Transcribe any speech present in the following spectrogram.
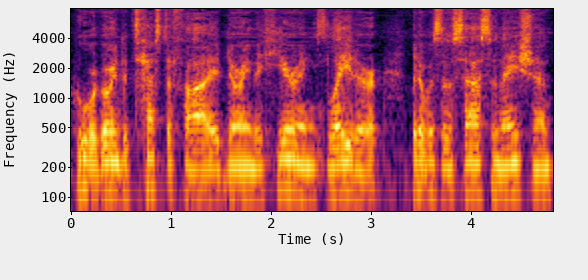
who were going to testify during the hearings later that it was an assassination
